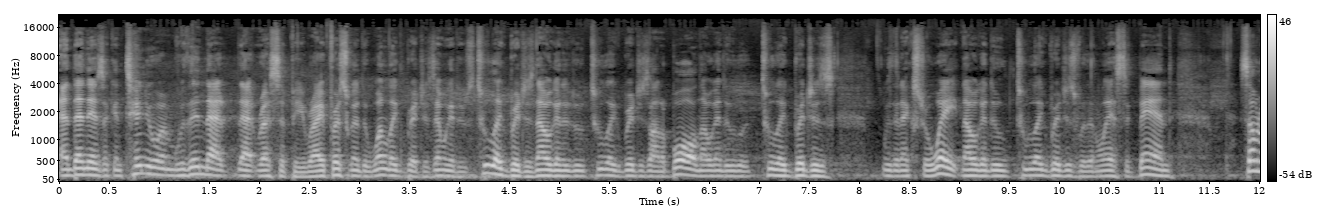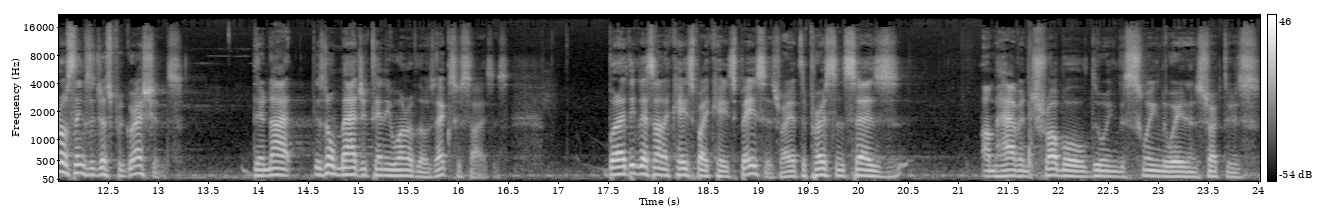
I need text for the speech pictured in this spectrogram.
And then there's a continuum within that, that recipe, right? First, we're going to do one leg bridges, then we're going to do two leg bridges, now we're going to do two leg bridges on a ball, now we're going to do two leg bridges with an extra weight, now we're going to do two leg bridges with an elastic band. Some of those things are just progressions. They're not, there's no magic to any one of those exercises. But I think that's on a case by case basis, right? If the person says, I'm having trouble doing the swing the way the instructor's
